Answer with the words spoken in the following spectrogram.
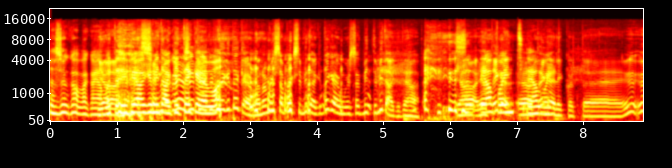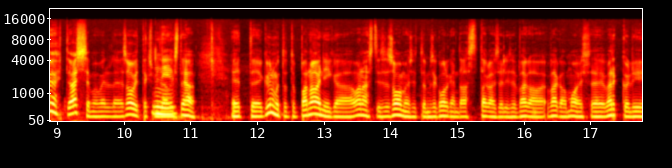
no see on ka väga hea mõte, ei peagi midagi tegema. midagi tegema, no miks sa peaksid midagi tegema, kui sa saad mitte midagi teha. ja, ja, ja, tege point, ja tegelikult äh, ühte asja ma veel soovitaks, mida võiks teha. Et äh, külmutatud banaaniga vanasti see Soomes, ütleme see kolmkümmend aastat tagasi oli see väga-väga moes värk oli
